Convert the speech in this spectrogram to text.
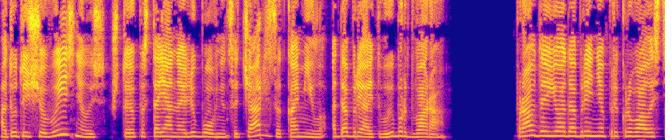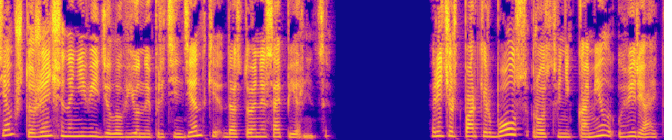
А тут еще выяснилось, что ее постоянная любовница Чарльза, Камила, одобряет выбор двора. Правда, ее одобрение прикрывалось тем, что женщина не видела в юной претендентке достойной соперницы. Ричард Паркер Боулс, родственник Камилы, уверяет.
